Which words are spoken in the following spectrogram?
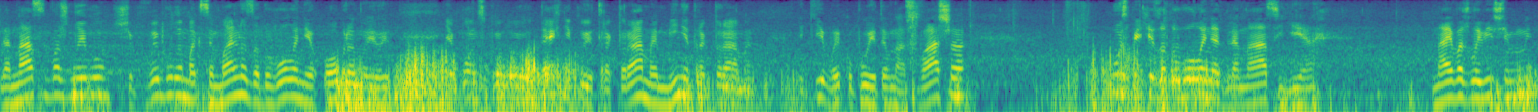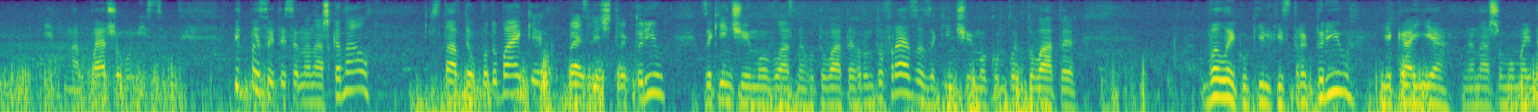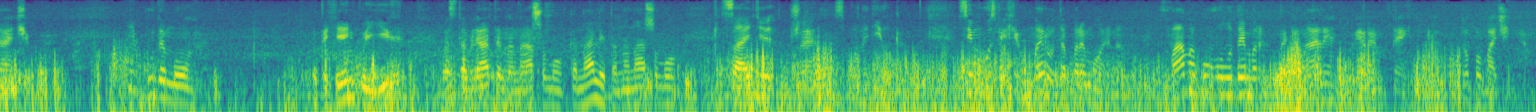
Для нас важливо, щоб ви були максимально задоволені обраною японською технікою, тракторами, міні-тракторами, які ви купуєте в нас. Ваша успіх і задоволення для нас є найважливішими і на першому місці. Підписуйтеся на наш канал, ставте вподобайки, безліч тракторів. Закінчуємо власне готувати ґрунтофрези, закінчуємо комплектувати велику кількість тракторів, яка є на нашому майданчику. І будемо потихеньку їх виставляти на нашому каналі та на нашому сайті вже з понеділка. Всім успіхів, миру та перемоги нам! З вами був Володимир на каналі Вірем Техніка. До побачення!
